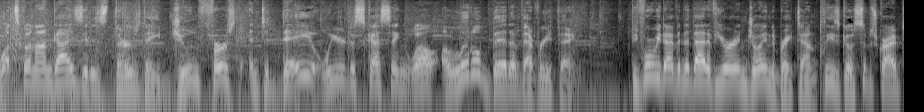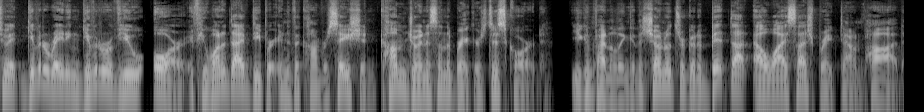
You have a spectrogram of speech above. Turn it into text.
What's going on, guys? It is Thursday, June 1st, and today we are discussing, well, a little bit of everything. Before we dive into that, if you are enjoying the breakdown, please go subscribe to it, give it a rating, give it a review, or if you want to dive deeper into the conversation, come join us on the Breakers Discord. You can find a link in the show notes or go to bit.ly slash breakdownpod.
